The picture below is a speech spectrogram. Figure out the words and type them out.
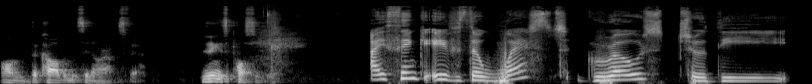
on the carbon that's in our atmosphere? Do you think it's possible? I think if the West grows to the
